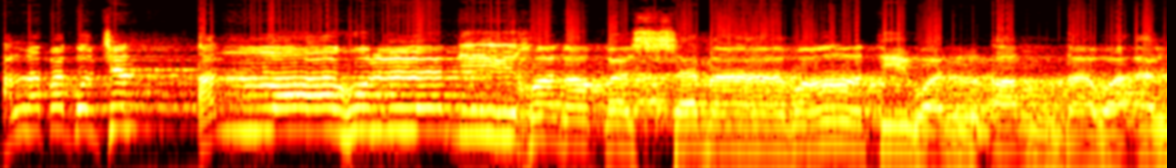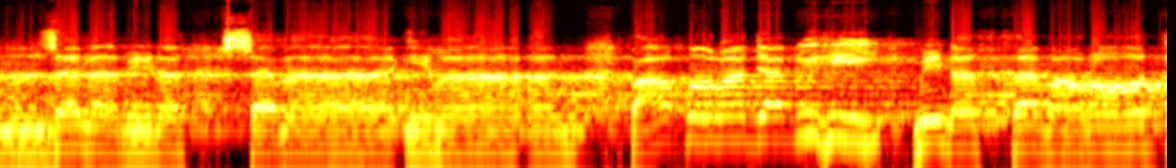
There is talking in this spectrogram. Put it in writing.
আল্লাহ পাক বলছেন আল্লাহুল্লা الذي خلق السماوات والأرض وأنزل من السماء ماء فأخرج به من الثمرات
